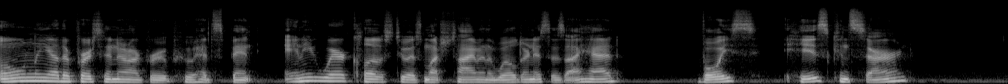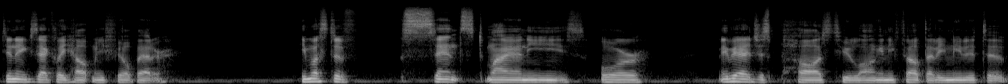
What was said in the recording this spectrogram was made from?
only other person in our group who had spent anywhere close to as much time in the wilderness as I had, voice his concern didn't exactly help me feel better. He must have sensed my unease, or maybe I just paused too long and he felt that he needed to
